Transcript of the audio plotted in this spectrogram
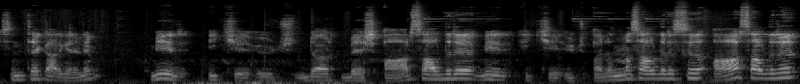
Şimdi tekrar gelelim. 1, 2, 3, 4, 5 ağır saldırı. 1, 2, 3 arınma saldırısı. Ağır saldırı.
